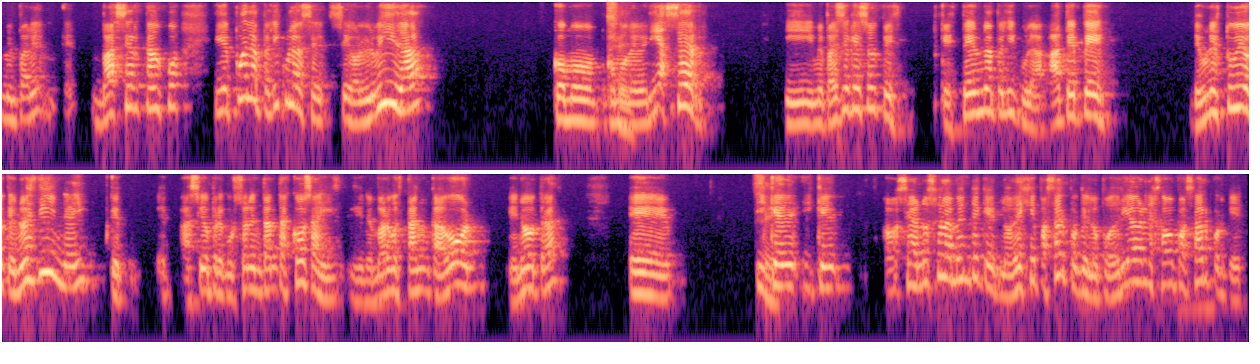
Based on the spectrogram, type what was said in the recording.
me parece, va a ser tan Y después la película se, olvida como, como debería ser. Y me parece que eso que, que esté en una película ATP de un estudio que no es Disney, que ha sido precursor en tantas cosas y, sin embargo es tan cagón en otras, eh, y, que, y que o sea, no solamente que lo deje pasar, porque lo podría haber dejado pasar, porque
